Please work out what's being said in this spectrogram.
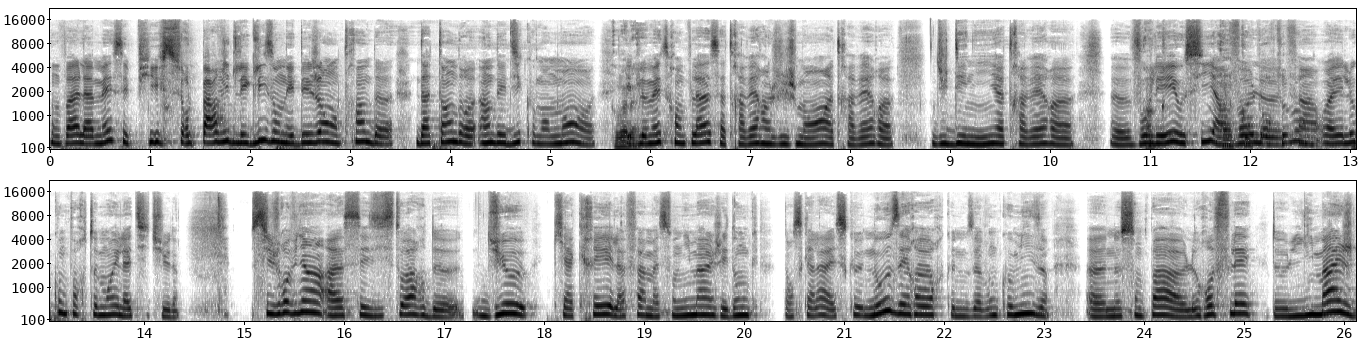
on va à la messe et puis sur le parvis de l'église, on est déjà en train d'atteindre un des dix commandements euh, voilà. et de le mettre en place à travers un jugement, à travers euh, du déni, à travers euh, euh voler un, aussi, un, un vol, enfin, ouais, le comportement et l'attitude. Si je reviens à ces histoires de Dieu qui a créé la femme à son image et donc dans ce cas-là, est-ce que nos erreurs que nous avons commises euh, ne sont pas le reflet de l'image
